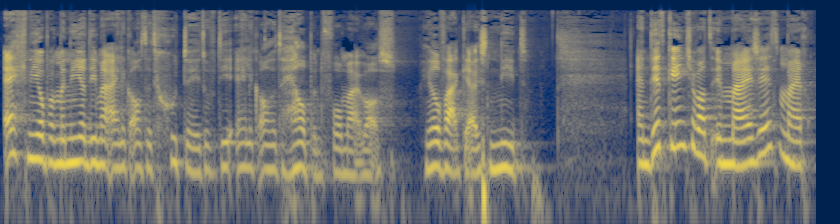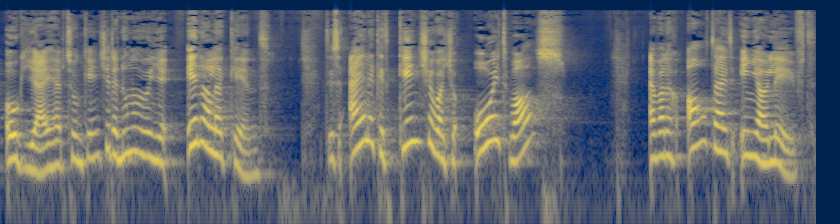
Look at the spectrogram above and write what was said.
echt niet op een manier die me eigenlijk altijd goed deed of die eigenlijk altijd helpend voor mij was. Heel vaak juist niet. En dit kindje wat in mij zit, maar ook jij hebt zo'n kindje, dat noemen we je innerlijk kind. Het is eigenlijk het kindje wat je ooit was en wat nog altijd in jou leeft.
